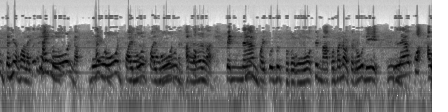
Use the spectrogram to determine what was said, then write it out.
มันจะเรียกว่าอะไรก็ได้ให้มูลครับให้มูลปล่อยมูลปล่อยมูลนะครับเออก็คือว่าเป็นน้ำปล่อยปุ้นปุ้นโอ้โหขึ้นมาคนมันนอกจะรู้ดีอืมแล้วก็เอา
